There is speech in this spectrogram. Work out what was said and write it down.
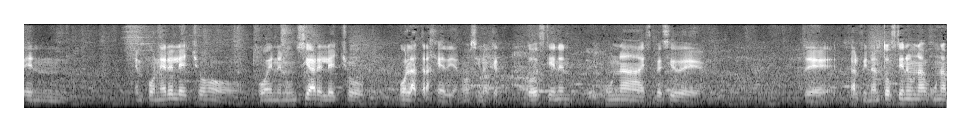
en, en poner el hecho o en enunciar el hecho o la tragedia, ¿no? sino que todos tienen una especie de, al final todos tienen una, una,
